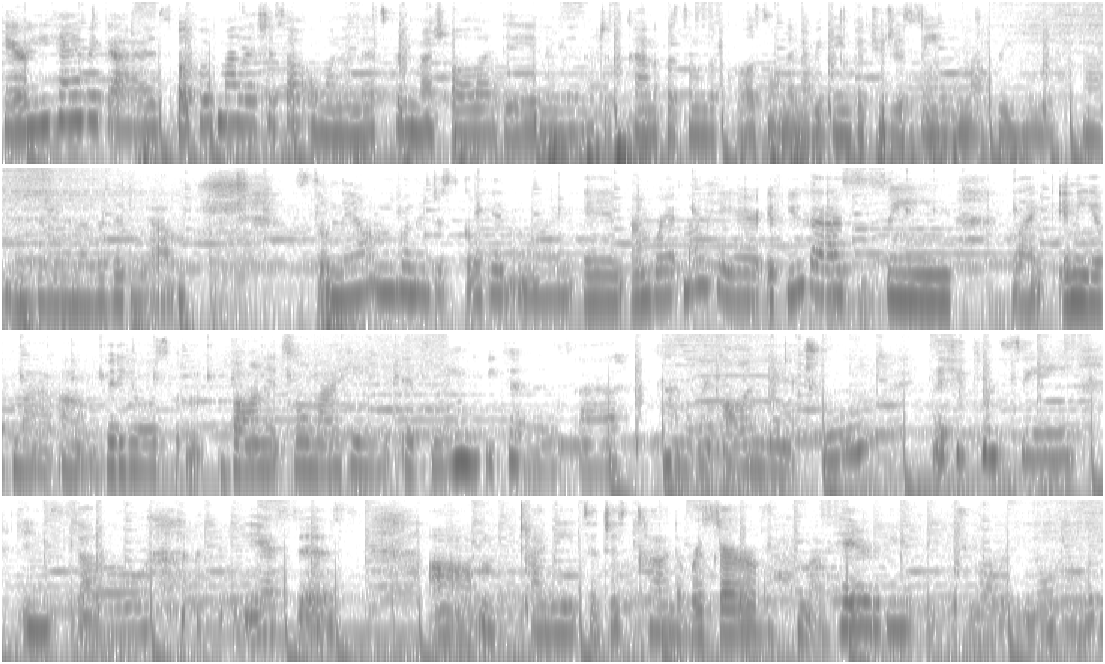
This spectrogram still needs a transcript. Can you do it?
here you have it guys. Both of my lashes are on and that's pretty much all I did. And then I just kind of put some lip gloss on and everything that you just seen in my previous um, in the beginning of the video. So now I'm gonna just go ahead on and unwrap my hair. If you guys seen like any of my um, videos with bonnets on my head, it's mainly because I kind of went all natural as you can see. And so yes, sis, um, I need to just kind of reserve my hair because you already know how it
